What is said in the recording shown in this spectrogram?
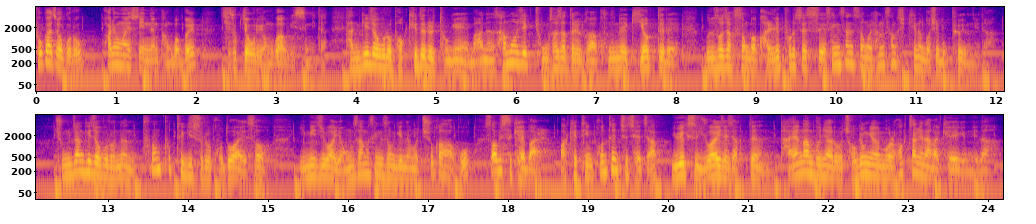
효과적으로 활용할 수 있는 방법을 지속적으로 연구하고 있습니다. 단기적으로 버키드를 통해 많은 사무직 종사자들과 국내 기업들의 문서 작성과 관리 프로세스의 생산성을 향상시키는 것이 목표입니다. 중장기적으로는 프롬프트 기술을 고도화해서 이미지와 영상 생성 기능을 추가하고 서비스 개발, 마케팅 콘텐츠 제작, UX, UI 제작 등 다양한 분야로 적용 영역을 확장해 나갈 계획입니다.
